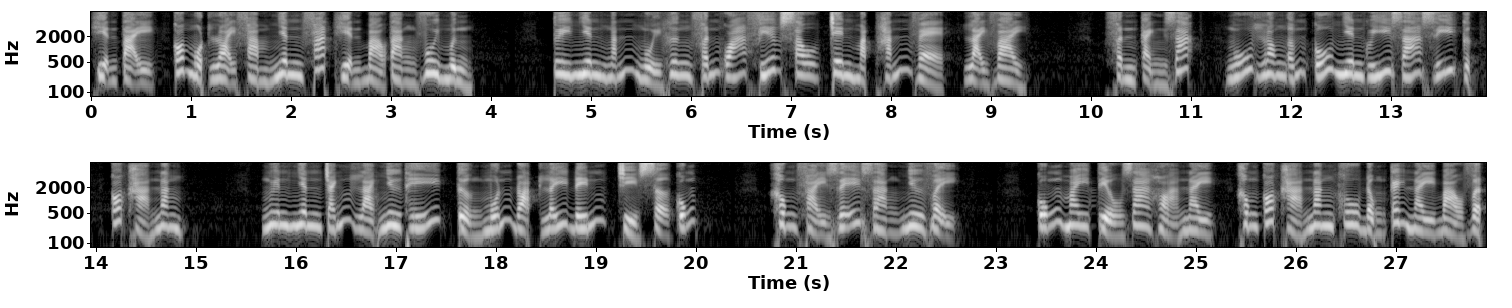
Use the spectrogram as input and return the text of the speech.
Hiện tại, có một loại phàm nhân phát hiện bảo tàng vui mừng. Tuy nhiên ngắn ngủi hưng phấn quá phía sau trên mặt hắn vẻ lại vài. Phần cảnh giác ngũ long ấm cố nhiên quý giá dĩ cực có khả năng. Nguyên nhân tránh là như thế, tưởng muốn đoạt lấy đến, chỉ sợ cũng không phải dễ dàng như vậy. Cũng may tiểu gia hỏa này không có khả năng khu động cái này bảo vật.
